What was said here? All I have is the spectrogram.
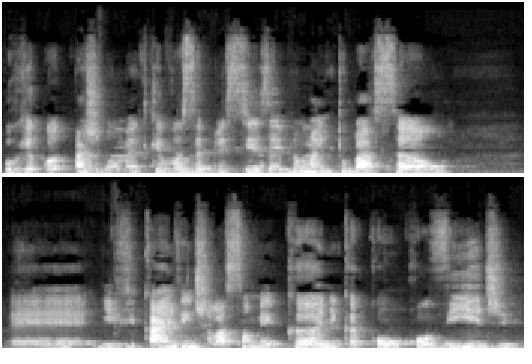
Porque a partir do momento que você precisa ir para uma intubação é, e ficar em ventilação mecânica com o Covid,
